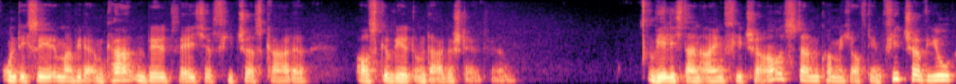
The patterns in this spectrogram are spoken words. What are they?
Und ich sehe immer wieder im Kartenbild, welche Features gerade ausgewählt und dargestellt werden. Wähle ich dann ein Feature aus, dann komme ich auf den Feature View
